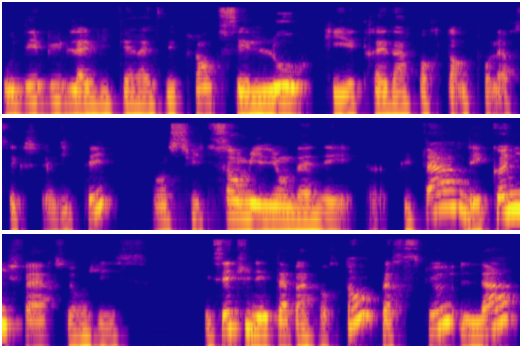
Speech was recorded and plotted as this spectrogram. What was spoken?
Au début de la vie terrestre des plantes, c'est l'eau qui est très importante pour leur sexualité. Ensuite, 100 millions d'années euh, plus tard, les conifères surgissent. Et c'est une étape importante parce que là,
